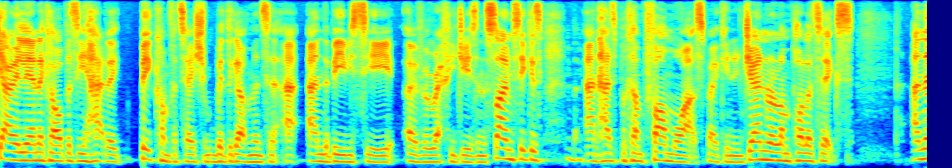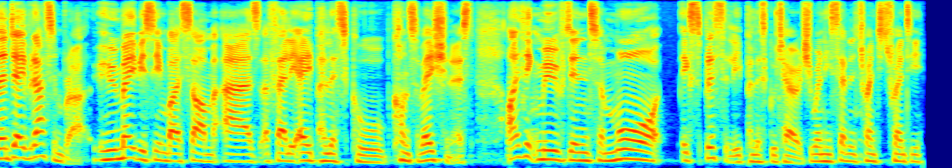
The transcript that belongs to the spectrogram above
Gary Lineker obviously had a big confrontation with the government and the BBC over refugees and asylum seekers mm-hmm. and has become far more outspoken in general on politics. And then David Attenborough, who may be seen by some as a fairly apolitical conservationist, I think moved into more explicitly political territory when he said in 2020,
